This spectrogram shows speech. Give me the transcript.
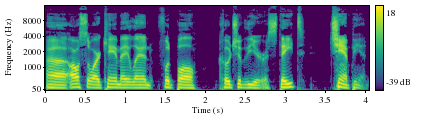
Uh, also, our KMA land football coach of the year, a state champion.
